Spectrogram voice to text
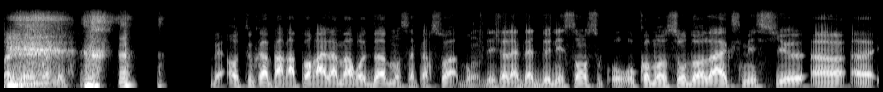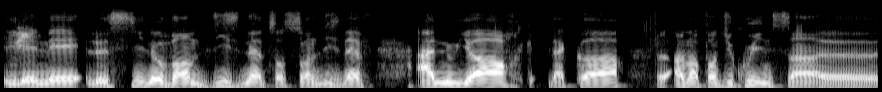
en tout cas, par rapport à Lamarodom, on s'aperçoit, bon, déjà la date de naissance, commençons dans l'axe, messieurs. Hein, euh, il est né le 6 novembre 1979 à New York, d'accord? Euh, Un enfant du Queens, hein, euh,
